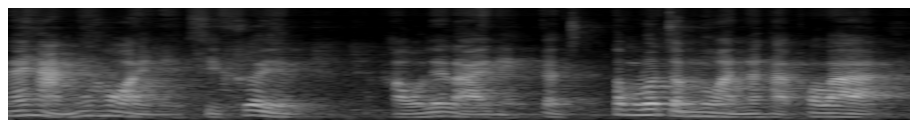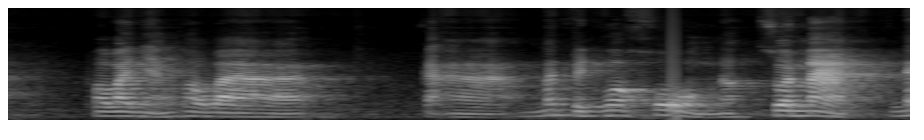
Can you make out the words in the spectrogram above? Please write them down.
ในห้างในหอยเนี่ยสิเคยเอาหลายๆเนี่ยก็ต้องลดจำนวนนะครับ เพราะว่าเพราะว่าหยังเพราะว่ามันเป็นง้อโค้งเนาะส่วนมากใน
